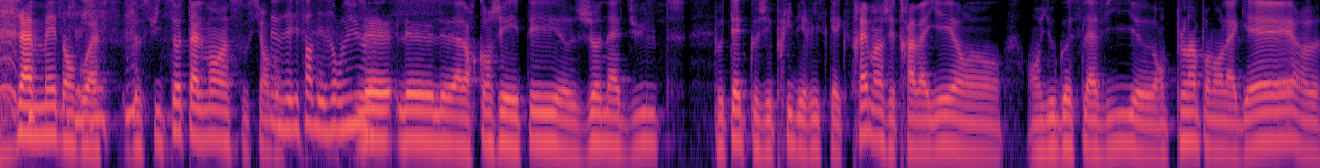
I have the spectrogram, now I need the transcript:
jamais d'angoisse. Je suis totalement insouciant. vous allez faire des envieux. le- le- le- alors quand j'ai été euh, jeune adulte, peut-être que j'ai pris des risques extrêmes. hein. J'ai travaillé en, en Yougoslavie euh, en plein pendant la guerre. Euh,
